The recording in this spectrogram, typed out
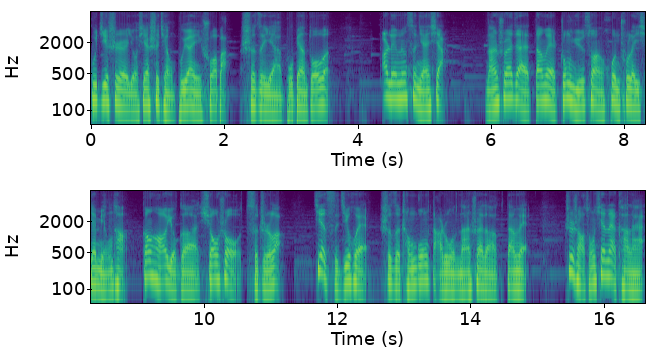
估计是有些事情不愿意说吧。狮子也不便多问。二零零四年夏，南衰在单位终于算混出了一些名堂，刚好有个销售辞职了，借此机会，狮子成功打入南衰的单位。至少从现在看来，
